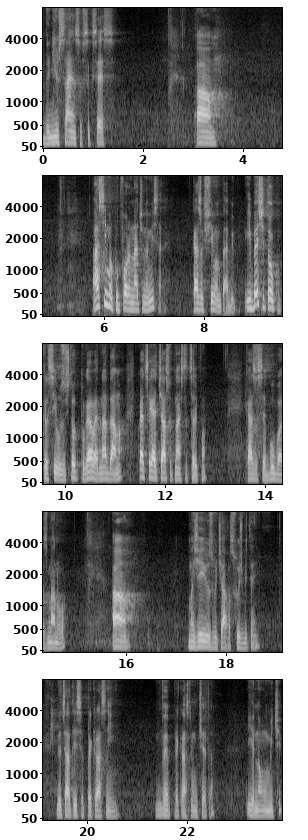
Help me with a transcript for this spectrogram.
The New Science of Success. А, аз имах отворен начин на мислене. Казах, ще имам тази Библия. И беше толкова красиво, защото тогава една дама, която сега е част от нашата църква, казва се Буба Азманова, а, мъже и озвучава службите. Децата й са прекрасни, две прекрасни момчета и едно момиче.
